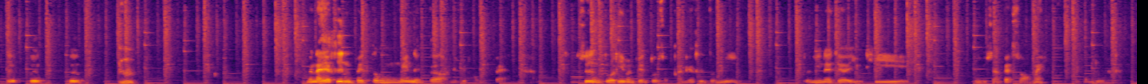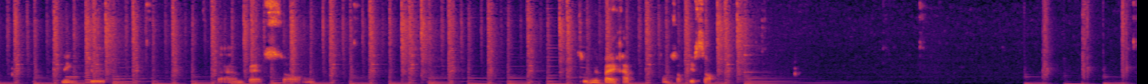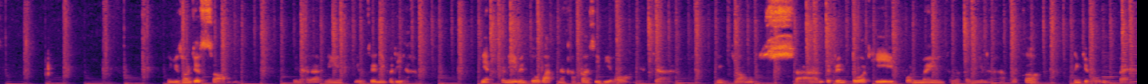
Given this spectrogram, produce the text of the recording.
ปึ๊บปึ๊บปึ๊บมันน่าจะขึ้นไปตรงไม่หนึ่งก็1.68นะครับซึ่งตัวที่มันเป็นตัวสำคัญก็คือตัวนี้ ตัวนี้น่าจะอยู่ที่1.382ไหมผมดูนะครับ1.382สูงเกินไปครับ ต้อง 272 หนึ่งจุดสองเจ็ดสองนี่ไหนละนี่อยู่เส้นนี้พอดีนะครับ เนี่ยตัวนี้เป็นตัววัดนะครับว่า CPO เนี่ยจะหนึ่งสองสามจะเป็นตัวที่พ้นไหมสำหรับตรงนี้นะครับ แล้วก็หนึ่งจุดหกหนึ่งแปด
